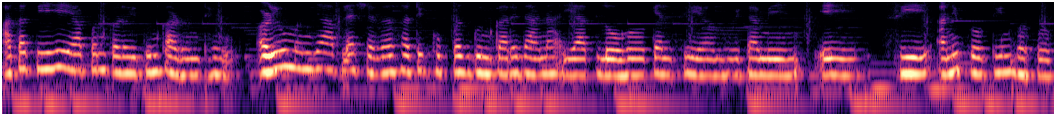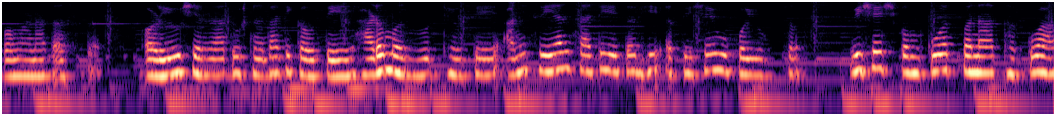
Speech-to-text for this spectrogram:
आता तीही आपण कढईतून काढून ठेवू. अळीव म्हणजे आपल्या शरीरासाठी खूपच गुणकारी दाणा. यात लोह कॅल्शियम व्हिटॅमिन ए सी आणि प्रोटीन भरपूर प्रमाणात असतं. अळीव शरीरात उष्णता टिकवते हाडं मजबूत ठेवते आणि स्त्रियांसाठी तर ही अतिशय उपयुक्त विशेष कमकुवतपणा थकवा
